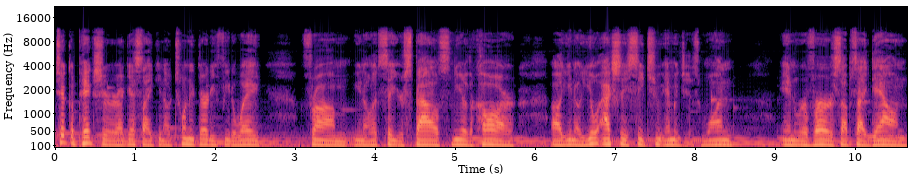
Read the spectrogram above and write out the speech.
took a picture, I guess, like, you know, 20, 30 feet away from, you know, let's say your spouse near the car, uh, you know, you'll actually see two images one in reverse, upside down,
